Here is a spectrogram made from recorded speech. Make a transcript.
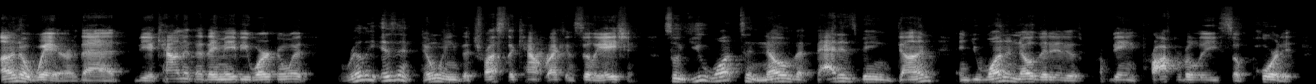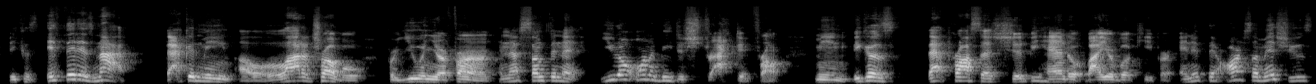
unaware that the accountant that they may be working with really isn't doing the trust account reconciliation. So you want to know that that is being done and you want to know that it is being properly supported because if it is not, that could mean a lot of trouble for you and your firm. And that's something that you don't want to be distracted from. I mean, because that process should be handled by your bookkeeper. And if there are some issues,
